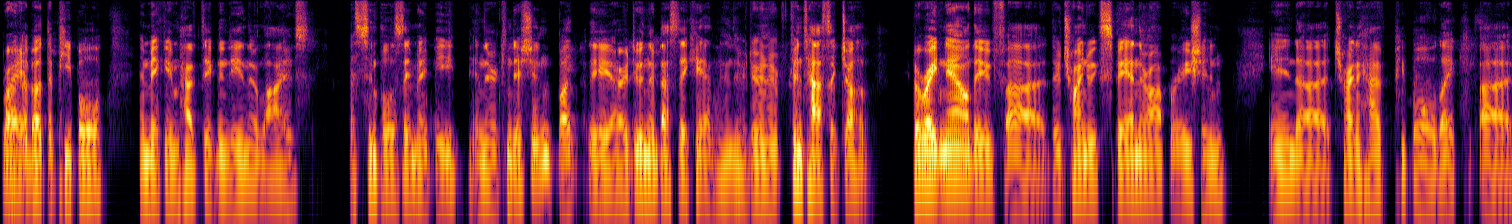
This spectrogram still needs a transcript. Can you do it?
right. about the people and making them have dignity in their lives as simple as they might be in their condition, but they are doing the best they can, and they're doing a fantastic job. But right now, they've uh, they're trying to expand their operation and uh, trying to have people like uh,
